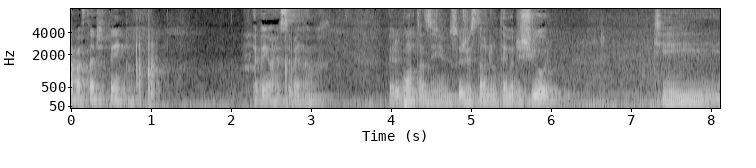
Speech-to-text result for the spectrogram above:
há bastante tempo eu venho recebendo perguntas e sugestão de um tema de shiur que,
